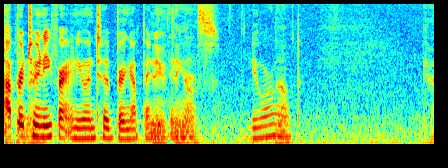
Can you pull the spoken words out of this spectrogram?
Opportunity for anyone to bring up anything Anything else, else? new or No? old. Okay.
